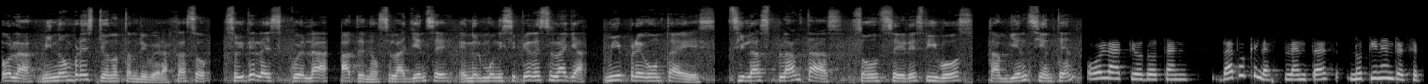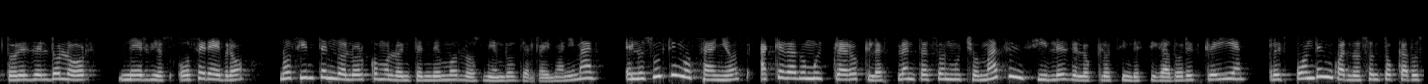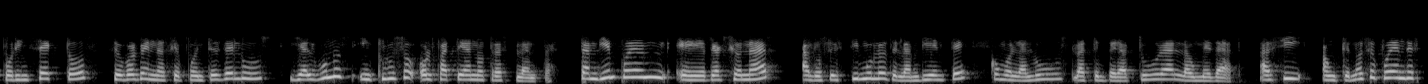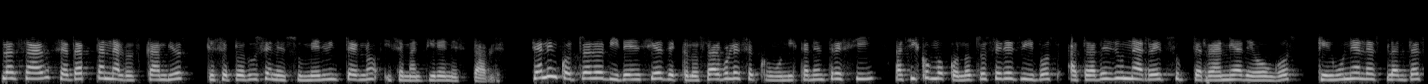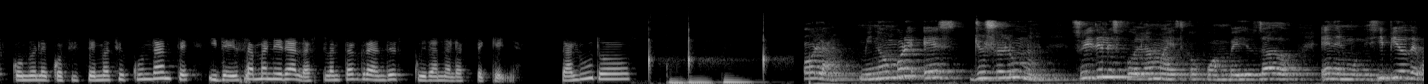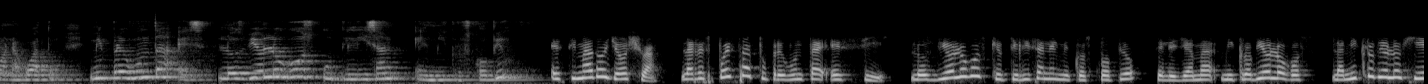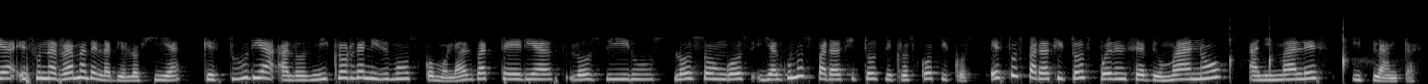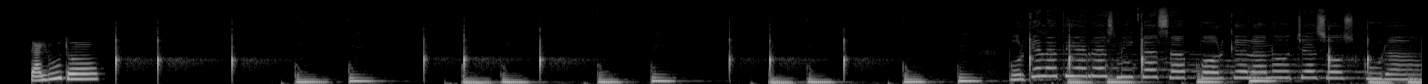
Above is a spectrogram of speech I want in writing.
Hola, mi nombre es Jonathan Rivera Jasso. Soy de la escuela Ateneo Celayense en el municipio de Celaya. Mi pregunta es, si las plantas son seres vivos, ¿también sienten? Hola, Teodotan. Dado que las plantas no tienen receptores del dolor, nervios o cerebro, no sienten dolor como lo entendemos los miembros del reino animal. En los últimos años ha quedado muy claro que las plantas son mucho más sensibles de lo que los investigadores creían. Responden cuando son tocados por insectos, se vuelven hacia fuentes de luz y algunos incluso olfatean otras plantas. También pueden eh, reaccionar a los estímulos del ambiente como la luz, la temperatura, la humedad. Así, aunque no se pueden desplazar, se adaptan a los cambios que se producen en su medio interno y se mantienen estables. Se han encontrado evidencias de que los árboles se comunican entre sí, así como con otros seres vivos, a través de una red subterránea de hongos que une a las plantas con el ecosistema circundante y de esa manera las plantas grandes cuidan a las pequeñas. Saludos. Hola, mi nombre es Joshua Luna. Soy de la Escuela Maestro Juan Dado en el municipio de Guanajuato. Mi pregunta es, ¿los biólogos utilizan el microscopio? Estimado Joshua, la respuesta a tu pregunta es sí. Los biólogos que utilizan el microscopio se les llama microbiólogos. La microbiología es una rama de la biología que estudia a los microorganismos como las bacterias, los virus, los hongos y algunos parásitos microscópicos. Estos parásitos pueden ser de humano, animales y plantas. Saludos. Porque la tierra es mi casa, porque la noche es oscura.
